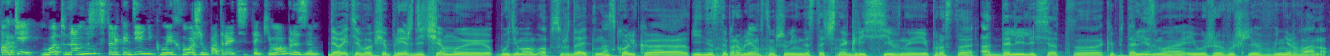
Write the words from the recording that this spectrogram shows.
Окей, вот нам нужно столько денег, мы их можем потратить таким образом. Давайте вообще, прежде чем мы будем обсуждать, насколько единственная проблема в том, что вы недостаточно агрессивны и просто отдалились от э, капитализма и уже вышли в нирвану.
